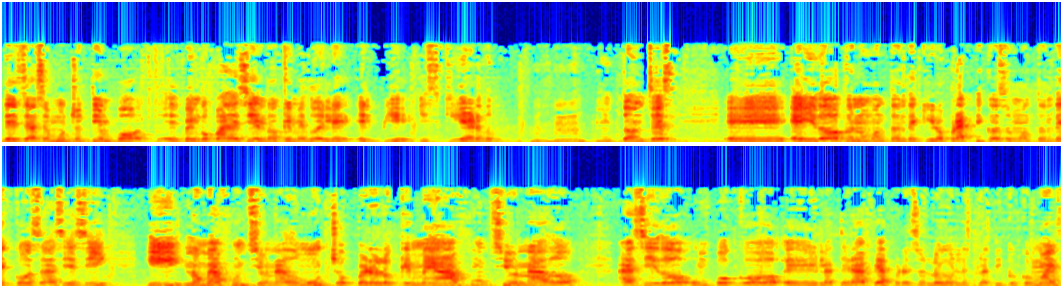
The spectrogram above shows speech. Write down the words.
desde hace mucho tiempo eh, vengo padeciendo que me duele el pie izquierdo. Entonces, eh, he ido con un montón de quiroprácticos, un montón de cosas y así, y no me ha funcionado mucho, pero lo que me ha funcionado ha sido un poco eh, la terapia, por eso luego les platico cómo es,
